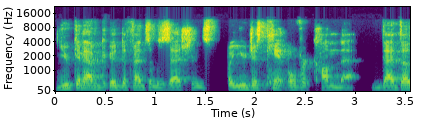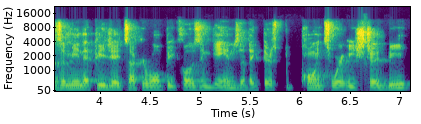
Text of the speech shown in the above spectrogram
you can have good defensive possessions, but you just can't overcome that. That doesn't mean that PJ Tucker won't be closing games. I think there's points where he should be,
